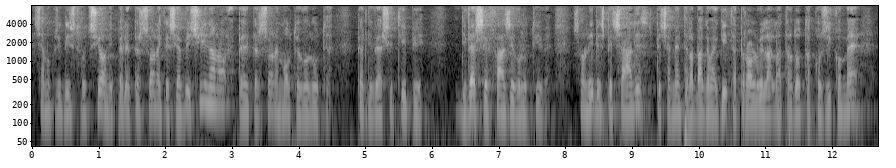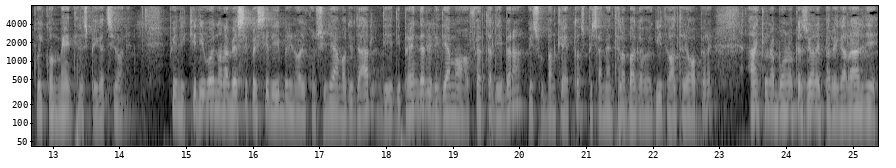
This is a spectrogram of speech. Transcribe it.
diciamo così, di istruzioni per le persone che si avvicinano e per persone molto evolute, per diversi tipi, diverse fasi evolutive. Sono libri speciali, specialmente la Bhagavad Gita, però lui l'ha, l'ha tradotta così com'è, con i commenti, le spiegazioni. Quindi chi di voi non avesse questi libri noi consigliamo di, darli, di, di prenderli, li diamo a offerta libera qui sul banchetto, specialmente la Bhagavad Gita o altre opere, anche una buona occasione per regalargli,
